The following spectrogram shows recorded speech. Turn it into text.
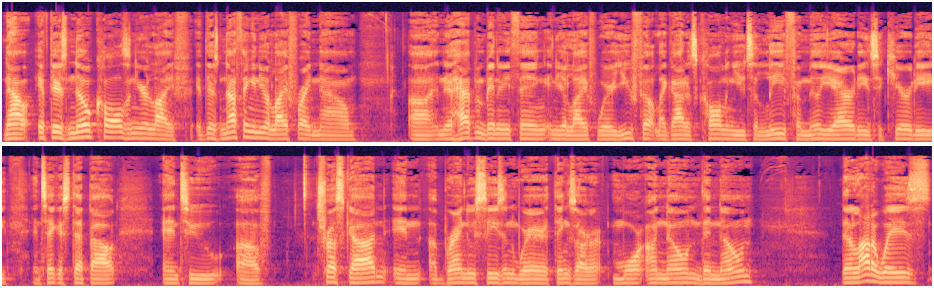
Now, if there's no calls in your life, if there's nothing in your life right now, uh, and there haven't been anything in your life where you felt like God is calling you to leave familiarity and security and take a step out and to uh, trust God in a brand new season where things are more unknown than known, then a lot of ways,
